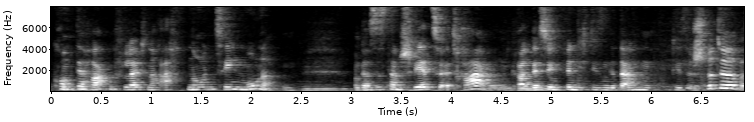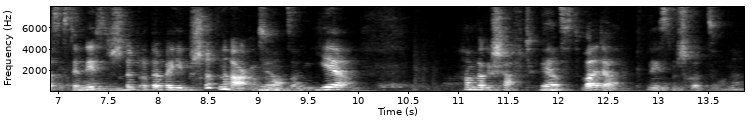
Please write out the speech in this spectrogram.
kommt der Haken vielleicht nach acht, neun, zehn Monaten. Mhm. Und das ist dann schwer zu ertragen. Und gerade deswegen finde ich diesen Gedanken, diese Schritte, was ist der nächste Schritt? Und dann bei jedem Schritt einen Haken zu Mhm. Ja. machen und sagen, yeah, haben wir geschafft. Ja. Jetzt weiter, nächsten Schritt. So, ne?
